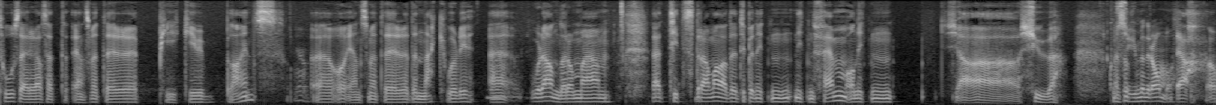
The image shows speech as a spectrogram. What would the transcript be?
to serier jeg har sett. En som heter Peaky Blinds, ja. og en som heter The Knack, hvor, de, eh, hvor det handler om eh, Det er et tidsdrama, da, det er type 19, 1905 og 1920. Men kostymedrama. Ja, Ja.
